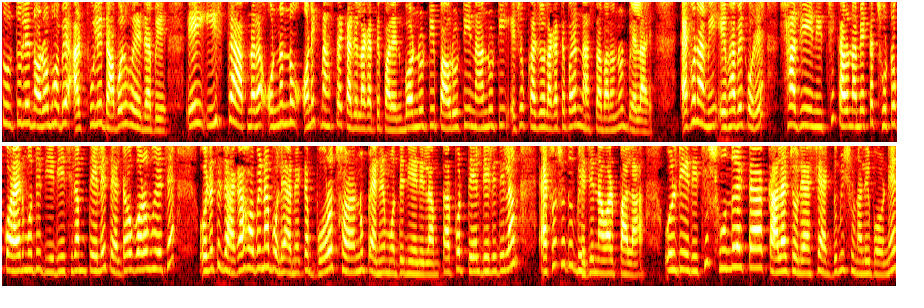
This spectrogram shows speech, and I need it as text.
তুলতুলে নরম হবে আর ফুলে ডাবল হয়ে যাবে। এই ইস্টটা আপনারা অন্যান্য অনেক নাস্তায় কাজে লাগাতে পারেন। বনরুটি, পাউরুটি নান রুটি এসব কাজেও লাগাতে পারেন নাস্তা বানানোর বেলায়। এখন আমি এভাবে করে সাজিয়ে নিচ্ছি, কারণ আমি একটা ছোট কড়াইয়ের মধ্যে দিয়ে দিয়েছিলাম তেলে, তেলটাও গরম হয়েছে। ওইটাতে জায়গা হবে না বলে আমি একটা বড় ছড়ানো প্যানের মধ্যে নিয়ে নিলাম। তারপর তেল ঢেলে দিলাম, এখন শুধু ভেজে নেওয়ার পালা। উল্টিয়ে দিচ্ছি সুন্দর একটা কালার চলে আসছে একদমই সোনালি বর্ণের।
